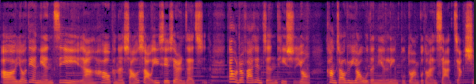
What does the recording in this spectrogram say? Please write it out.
呃有点年纪，然后可能少少一些些人在吃的，但我就发现整体使用抗焦虑药物的年龄不断不断下降。是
